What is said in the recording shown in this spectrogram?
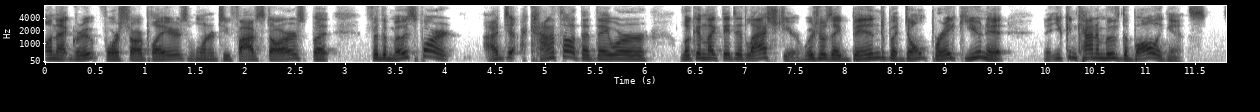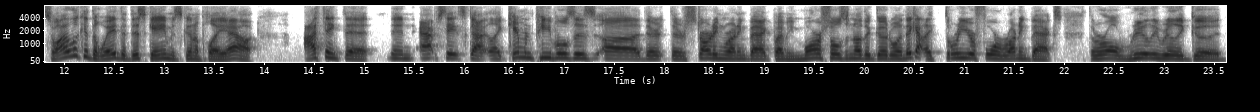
on that group, four star players, one or two five stars. But for the most part, I, I kind of thought that they were looking like they did last year, which was a bend but don't break unit that you can kind of move the ball against. So I look at the way that this game is going to play out. I think that then App State's got like Camerun Peoples is uh their their starting running back. But I mean Marshall's another good one. They got like three or four running backs that are all really really good.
